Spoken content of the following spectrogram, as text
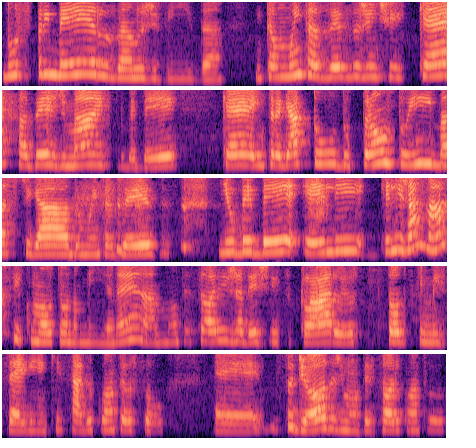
nos primeiros anos de vida. Então, muitas vezes a gente quer fazer demais para o bebê, quer entregar tudo pronto e mastigado muitas vezes. e o bebê, ele, ele já nasce com uma autonomia, né? A Montessori já deixa isso claro. Eu, todos que me seguem aqui sabem o quanto eu sou é, estudiosa de Montessori, o quanto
